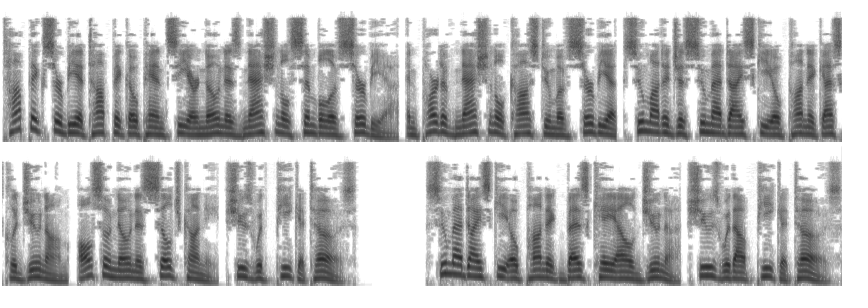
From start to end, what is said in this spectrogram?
Topic Serbia Topic Opanci are known as national symbol of Serbia, and part of national costume of Serbia, Sumadija Sumadijski Opanik s also known as Siljkani, shoes with peak at toes. Sumadijski Opanik bez kl Juna, shoes without peak at toes.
